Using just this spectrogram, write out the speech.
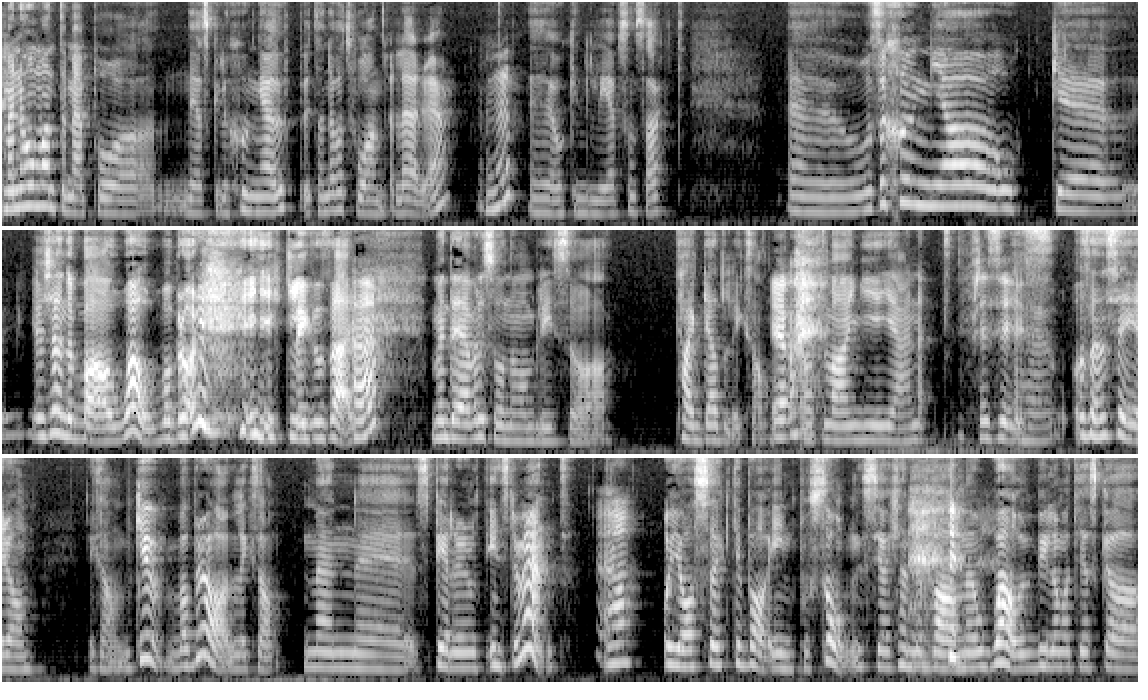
Men hon var inte med på när jag skulle sjunga upp utan det var två andra lärare. Mm. och en elev som sagt. Och så sjöng jag och eh, jag kände bara wow vad bra det gick liksom så här. Men det är väl så när man blir så taggad liksom. Ja. Att man ger järnet. precis. Eh, Och sen säger de liksom gud vad bra liksom. Men eh, spelar du något instrument? Ja. Och jag sökte bara in på sång så jag kände bara men wow vill de att jag ska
